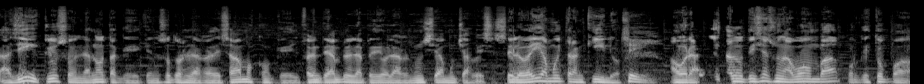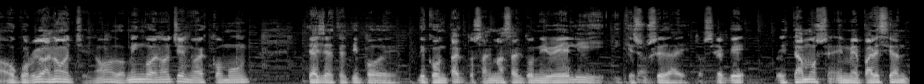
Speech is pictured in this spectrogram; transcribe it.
allí incluso en la nota que, que nosotros le realizábamos con que el Frente Amplio le ha pedido la renuncia muchas veces. Se lo veía muy tranquilo. Sí. Ahora, esta noticia es una bomba porque esto ocurrió anoche, ¿no? Domingo de noche no es común que haya este tipo de, de contactos al más alto nivel y, y que Claro. suceda esto. O sea que estamos, eh, me parece, en,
